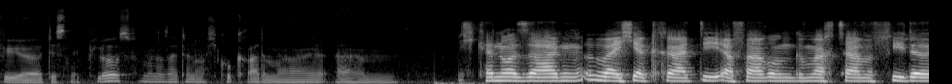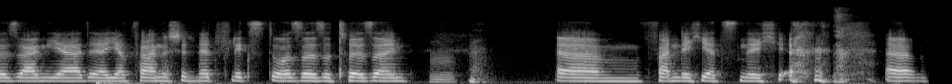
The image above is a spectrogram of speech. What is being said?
für Disney Plus von meiner Seite noch. Ich gucke gerade mal. Ähm, ich kann nur sagen, weil ich ja gerade die Erfahrung gemacht habe, viele sagen ja, der japanische Netflix-Store soll so toll sein. Hm. Ähm, fand ich jetzt nicht. ähm,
